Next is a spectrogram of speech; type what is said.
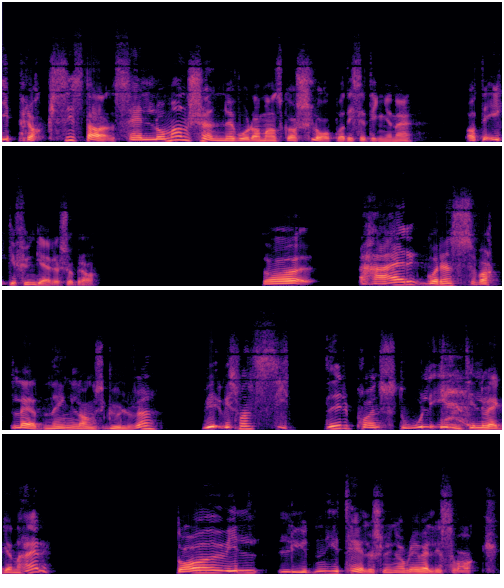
i praksis, da, selv om man skjønner hvordan man skal slå på disse tingene, at det ikke fungerer så bra. Så her går en svart ledning langs gulvet. Hvis man sitter sitter på en stol inntil veggen her, da vil lyden i teleslynga bli veldig svak.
